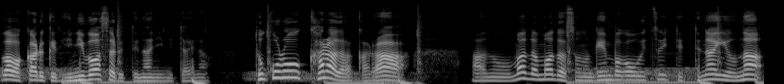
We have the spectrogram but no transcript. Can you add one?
ーはわかるけどユニバーサルって何みたいなところからだからあのまだまだその現場が追いついてってないような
